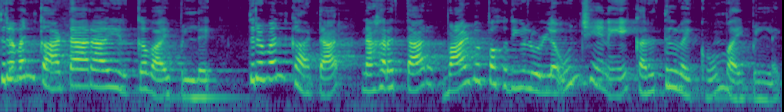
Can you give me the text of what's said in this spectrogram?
திருவன்காட்டாராயிருக்க வாய்ப்பில்லை. திருவன்காட்டார் நகரத்தார் வாழ்வு பகுதியில் உள்ள உஞ்சேனையை கருத்தில் வைக்கவும் வாய்ப்பில்லை.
